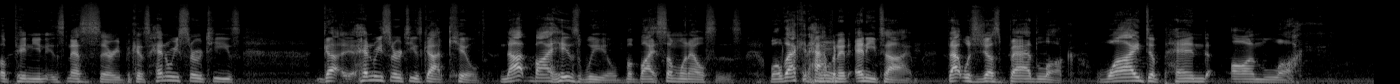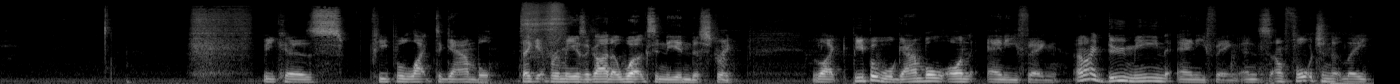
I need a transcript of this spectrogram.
opinion, is necessary because Henry Surtees got Henry Surtees got killed not by his wheel but by someone else's. Well, that can happen hmm. at any time. That was just bad luck. Why depend on luck? because people like to gamble. Take it from me as a guy that works in the industry. Like people will gamble on anything, and I do mean anything. And unfortunately,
